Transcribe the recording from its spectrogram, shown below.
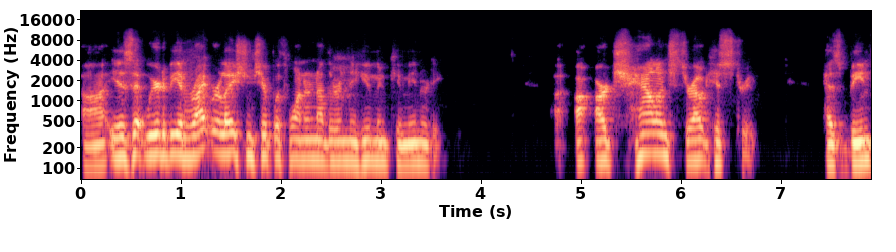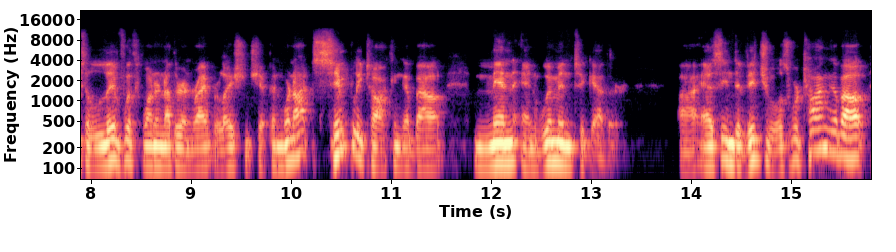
uh, is that we're to be in right relationship with one another in the human community. Uh, our challenge throughout history has been to live with one another in right relationship. And we're not simply talking about men and women together uh, as individuals, we're talking about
